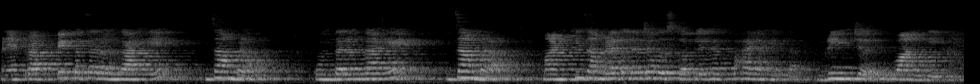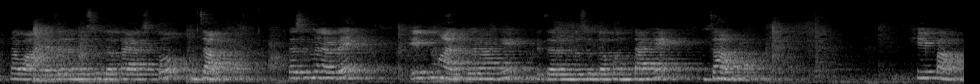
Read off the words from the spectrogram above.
आणि या क्राफ्ट पेपरचा रंग आहे जांभळा. कोणता रंग आहे? जांभळा. आणखी जांभळ्या कलरच्या वस्तू आपल्या घरात पाहायला मिळतात. ब्रिंजल वांगे. त्या वांग्याचा रंग सुद्धा काय असतो? जांभळा. तसं माझ्याकडे एक मार्कर आहे. त्याचा रंग सुद्धा कोणता आहे? जांभळा. हे पहा.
